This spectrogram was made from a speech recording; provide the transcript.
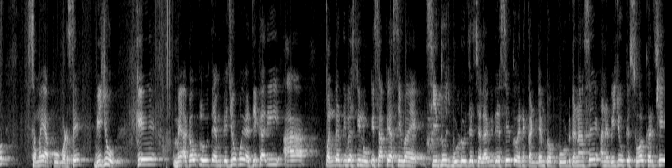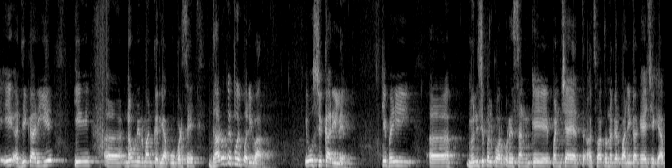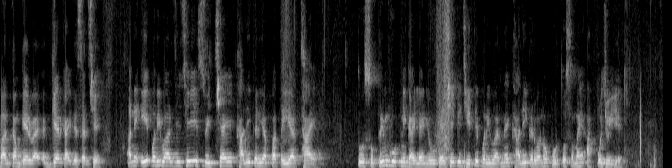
સમય આપવો પડશે. બીજું કે મેં અગાઉ કહ્યું તેમ કે જો કોઈ અધિકારી આ પંદર દિવસની નોટિસ આપ્યા સિવાય સીધું જ બુલડોઝર ચલાવી દેશે તો એને કન્ટેમ્પ્ટ ઓફ કોર્ટ ગણાશે અને બીજું કે સ્વખર્ચે એ અધિકારીએ એ નવનિર્માણ કરી આપવું પડશે. ધારો કે કોઈ પરિવાર એવું સ્વીકારી લે કે ભાઈ મ્યુનિસિપલ કોર્પોરેશન કે પંચાયત અથવા તો નગરપાલિકા કહે છે કે આ બાંધકામ ગેર, ગેરકાયદેસર છે અને એ પરિવાર જે છે એ સ્વેચ્છાએ ખાલી કરી આપવા તૈયાર થાય. તો સુપ્રીમ કોર્ટની ગાઈડલાઈન એવું કહે છે કે જે તે પરિવારને ખાલી કરવાનો પૂરતો સમય આપવો જોઈએ.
